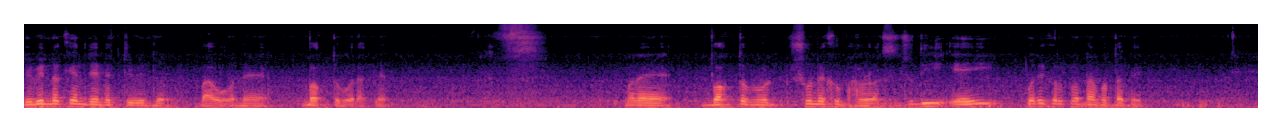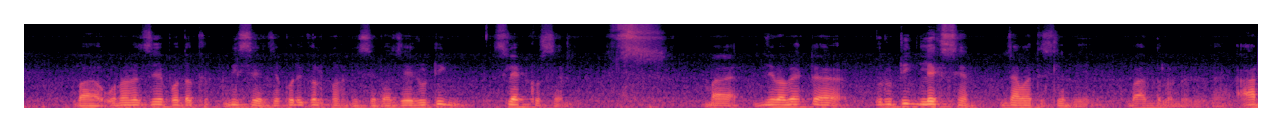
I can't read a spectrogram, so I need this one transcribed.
বিভিন্ন কেন্দ্রীয় নেতৃবৃন্দ বা ওনে বক্তব্য রাখলেন। মানে বক্তব্য শুনে খুব ভালো লাগছে। যদি এই পরিকল্পনা মোতাবেক বা ওনারা যে পদক্ষেপ নিছে যে পরিকল্পনা নিছে বা যে রুটিন সিলেক্ট করছেন বা যেভাবে একটা রুটিন লেখছেন জামাত ইসলামী বা আন্দোলনের আট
